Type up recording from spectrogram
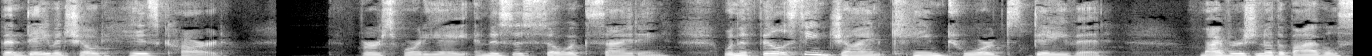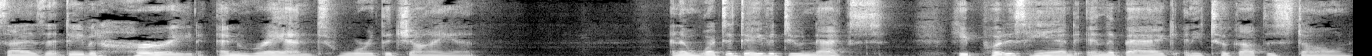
Then David showed his card. Verse 48, and this is so exciting. When the Philistine giant came towards David, my version of the Bible says that David hurried and ran toward the giant. And then what did David do next? He put his hand in the bag and he took out the stone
